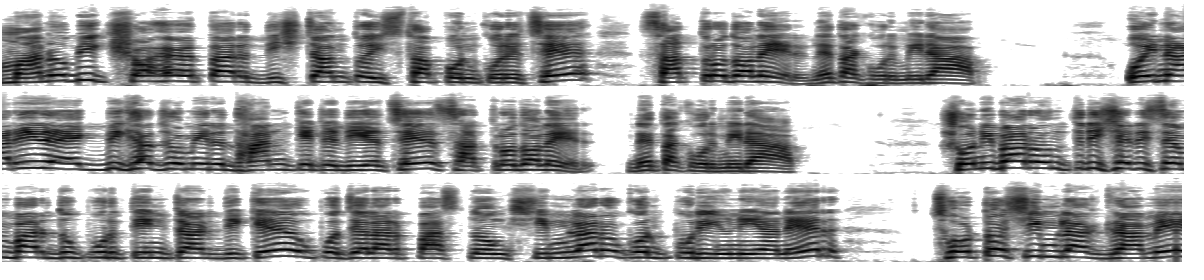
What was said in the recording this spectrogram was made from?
মানবিক সহায়তার দৃষ্টান্ত স্থাপন করেছে ছাত্রদলের নেতাকর্মীরা। ওই নারীর এক বিঘা জমির ধান কেটে দিয়েছে ছাত্রদলের নেতাকর্মীরা। শনিবার উনত্রিশে ডিসেম্বর দুপুর তিনটার দিকে উপজেলার পাঁচ নং সিমলা রকনপুর ইউনিয়নের ছোট সিমলা গ্রামে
